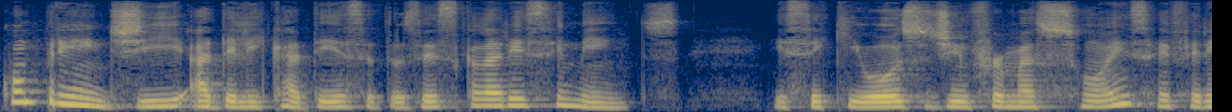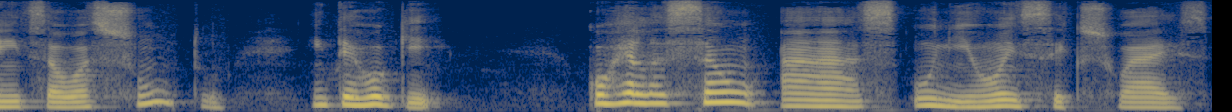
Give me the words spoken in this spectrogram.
Compreendi a delicadeza dos esclarecimentos e, sequioso de informações referentes ao assunto, interroguei: Com relação às uniões sexuais,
